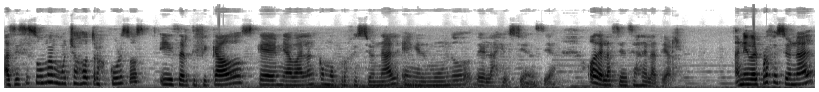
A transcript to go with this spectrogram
Así se suman muchos otros cursos y certificados que me avalan como profesional en el mundo de la geociencia o de las ciencias de la Tierra. A nivel profesional,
